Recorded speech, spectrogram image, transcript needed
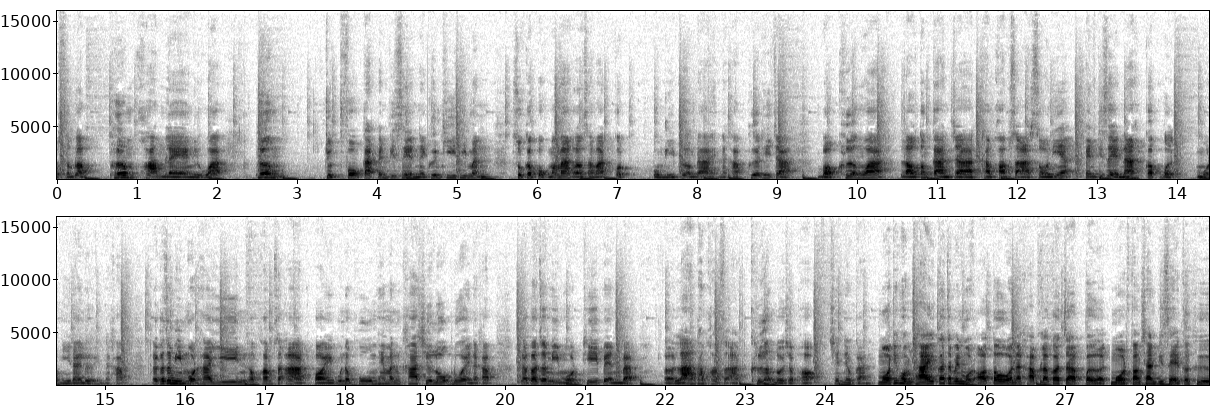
ดสำหรับเพิ่มความแรงหรือว่าเพิ่มจุดโฟกัสเป็นพิเศษในพื้นที่ที่มันสกปรกมากๆ เราสามารถกด ปุ่มนี้เพิ่มได้นะครับ เพื่อที่จะบอกเครื่องว่าเราต้องการจะทำความสะอาดโซนนี้เป็นพิเศษนะ ก็เปิดโหมดนี้ได้เลยนะครับแล้วก็จะมีโหมดไฮยีนทำความสะอาดปล่อยอุณหภูมิให้มันฆ่าเชื้อโรคด้วยนะครับ แล้วก็จะมีโหมดที่เป็นแบบล้างทำความสะอาดเครื่องโดยเฉพาะเช่นเดียวกัน โหมดที่ผมใช้ก็จะเป็นโหมดออโต้นะครับแล้วก็จะเปิดโหมดฟังก์ชันพิเศษก็คือ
